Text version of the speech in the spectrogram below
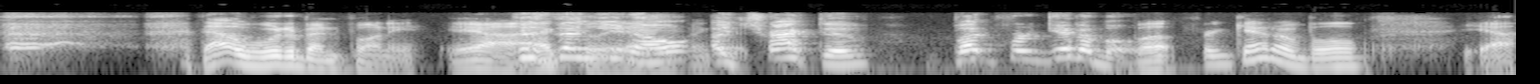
that would have been funny. Yeah, Because then you know, would've been good. attractive but forgettable. but forgettable. Yeah.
